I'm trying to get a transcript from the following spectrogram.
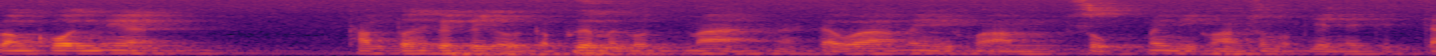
บางคนเนี่ยทำตัวให้เป็นประโยชน์กับเพื่อนมนุษย์มากนะแต่ว่าไม่มีความสุขไม่มีความสงบเย็นในจิตใจ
